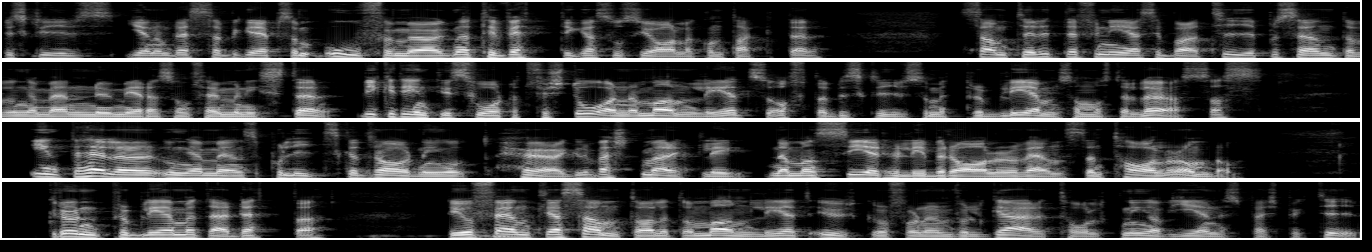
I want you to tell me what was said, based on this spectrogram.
beskrivs genom dessa begrepp som oförmögna till vettiga sociala kontakter. Samtidigt definierar sig bara 10% av unga män numera som feminister, vilket inte är svårt att förstå när manlighet så ofta beskrivs som ett problem som måste lösas. Inte heller är unga mäns politiska dragning åt höger värst märklig när man ser hur liberaler och vänstern talar om dem. Grundproblemet är detta. Det offentliga samtalet om manlighet utgår från en vulgärtolkning av genusperspektiv.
